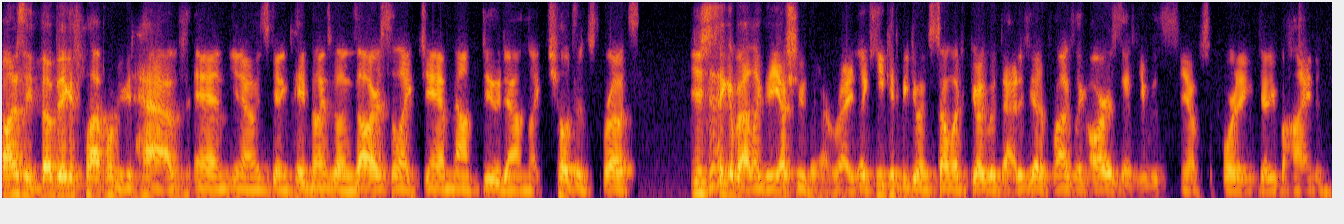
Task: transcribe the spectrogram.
honestly the biggest platform you could have. And, you know, is getting paid millions, millions of dollars to like jam Mountain Dew down like children's throats you just think about like the issue there, right? Like he could be doing so much good with that if he had a product like ours that he was, you know, supporting, getting behind, and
